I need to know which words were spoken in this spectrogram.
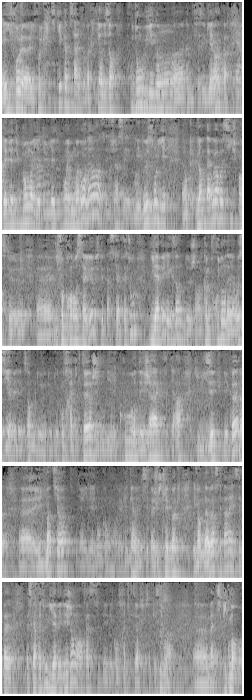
et il faut le il faut le critiquer comme ça. Il faut pas critiquer en disant Proudhon oui et non, hein, comme faisait Guérin. Quoi. Il y a, il y a du bon, il y a du il y a du bon et moins bon. Non, non, c'est les deux sont liés. Donc Landauer aussi, je pense que euh, il faut prendre au sérieux parce que parce qu'après tout, il avait l'exemple de gens comme Proudhon d'ailleurs aussi avait l'exemple de, de, de contradicteurs, Génie d'Héricourt, Desjacques, etc. qui lui disaient tu déconnes euh, et il maintient. Il a donc y a quelqu'un, c'est pas juste l'époque. Et Landauer c'est pareil, c'est pas parce qu'après tout il y avait des gens en face des, contradicteurs sur cette question-là. Euh, bah, typiquement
